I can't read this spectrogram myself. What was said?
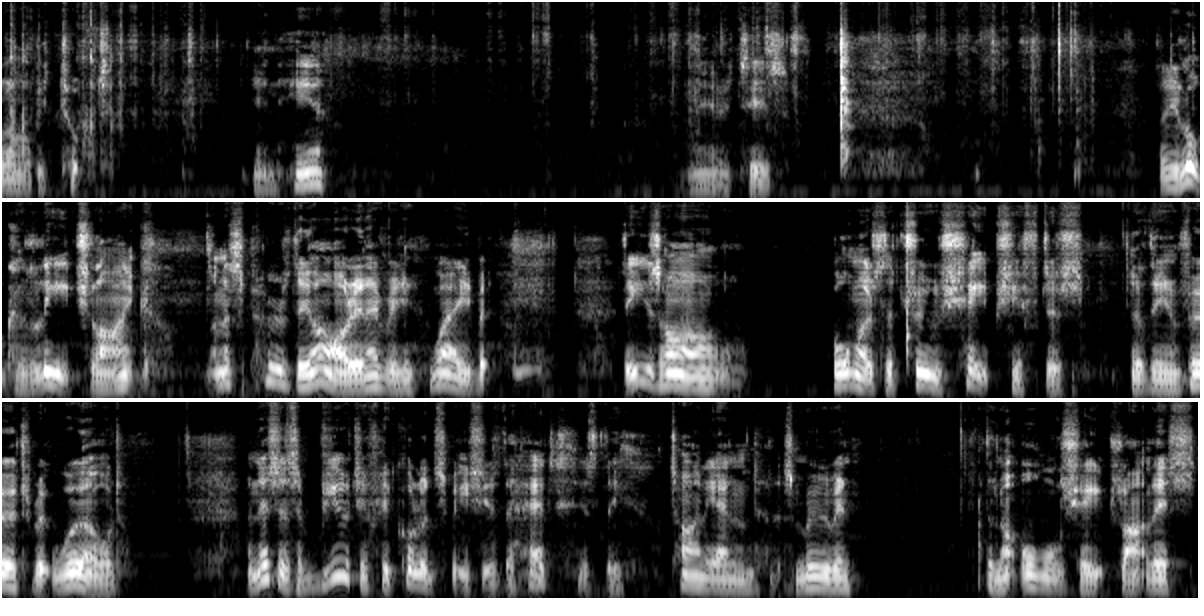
Well be tucked in here. There it is. They look leech-like, and I suppose they are in every way, but these are almost the true shapeshifters of the invertebrate world. And this is a beautifully coloured species. The head is the tiny end that's moving. They're not all shapes like this.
